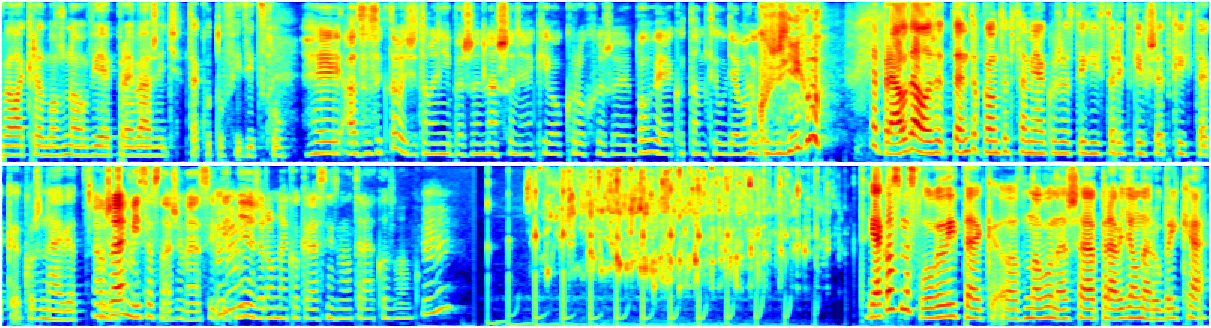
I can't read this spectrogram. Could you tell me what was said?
veľakrát možno vie prevážiť takú tú fyzickú. Hej, ale zase kto vie, že to není iba, že naše nejaký okruh, že Boh vie, ako tam tí ľudia vonku žijú. To je pravda, ale že tento koncept sa mi akože z tých historických všetkých tak akože najviac. No, že aj my sa snažíme asi byť, mm-hmm. nie? Že rovnako krásny znútra ako zvonku. Mm-hmm. Tak ako sme slúbili, tak o, znovu naša pravidelná rubrika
